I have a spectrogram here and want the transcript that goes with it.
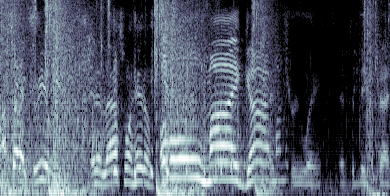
I shot like three of them. And the last one hit him. Oh my god. my nigga. True way. It's a big gun.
